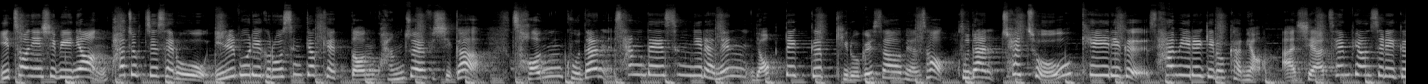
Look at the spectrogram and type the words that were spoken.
2022년 파죽지세로 일부 리그로 승격했던 광주FC가 전 구단 상대 승리라는 역대급 기록을 쌓으면서 구단 최초 K리그 3위를 기록하며 아시아 챔피언스 리그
